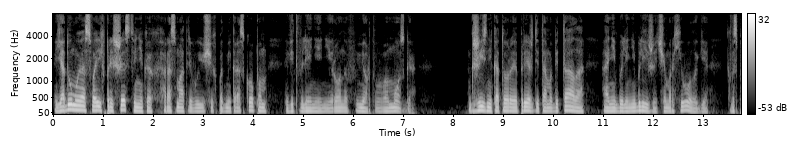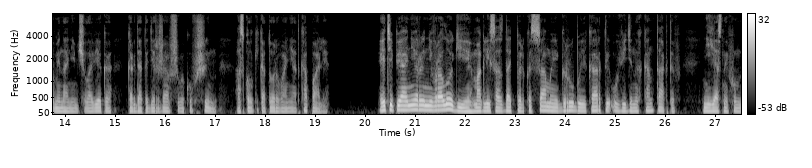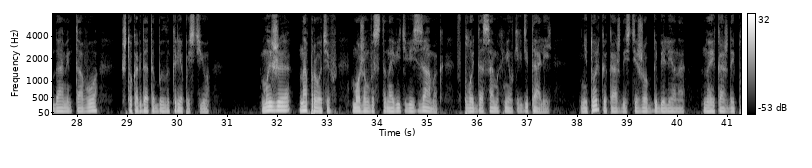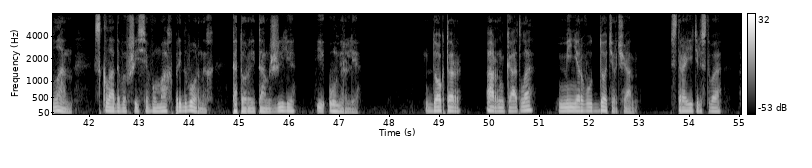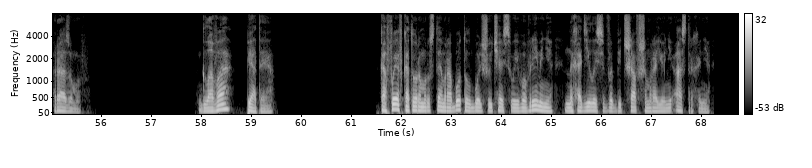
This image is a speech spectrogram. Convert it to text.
Я думаю о своих предшественниках, рассматривающих под микроскопом ветвление нейронов мертвого мозга. К жизни, которая прежде там обитала, они были не ближе, чем археологи, к воспоминаниям человека, когда-то державшего кувшин, осколки которого они откопали. Эти пионеры неврологии могли создать только самые грубые карты увиденных контактов, неясный фундамент того, что когда-то было крепостью. Мы же, напротив, можем восстановить весь замок, вплоть до самых мелких деталей. Не только каждый стежок гобелена, но и каждый план, складывавшийся в умах придворных, которые там жили и умерли. Доктор Арнкатла Минервуд Дотерчан. Строительство разумов. Глава Пятое. Кафе, в котором Рустем работал большую часть своего времени, находилось в обветшавшем районе Астрахани,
